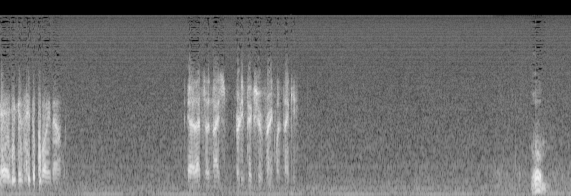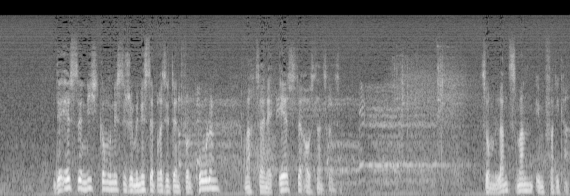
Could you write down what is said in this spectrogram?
And you can see the plane now. Yeah, that's a nice, pretty picture, Franklin. Thank you. Rom. Der erste nicht-kommunistische Ministerpräsident von Polen macht seine erste Auslandsreise. Zum Landsmann im Vatikan.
